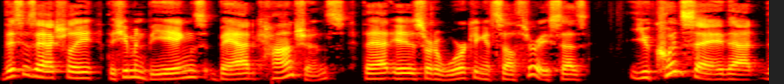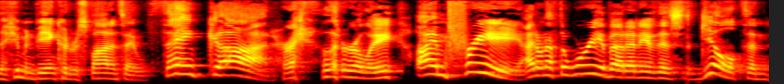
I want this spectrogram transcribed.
this is actually the human being's bad conscience that is sort of working itself through. He says, you could say that the human being could respond and say, thank God, right? Literally, I'm free. I don't have to worry about any of this guilt and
